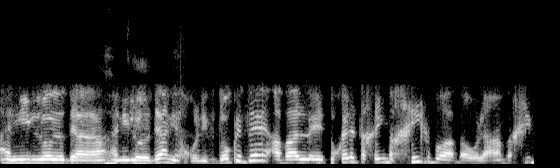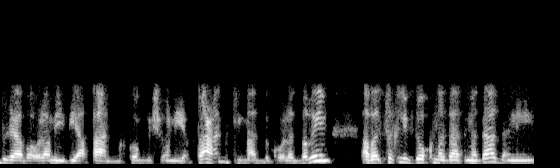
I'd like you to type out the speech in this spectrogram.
אני לא יודע, okay. אני לא אוקיי. יודע, אני יכול לבדוק את זה, אבל uh, תוחלת החיים הכי גבוהה בעולם, הכי בריאה בעולם היא ביפן. מקום ראשון היא יפן, כמעט בכל הדברים, אבל צריך לבדוק מדד-מדד, אני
